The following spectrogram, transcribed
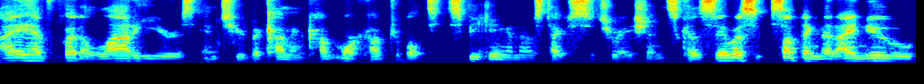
I have put a lot of years into becoming com- more comfortable t- speaking in those types of situations because it was something that I knew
